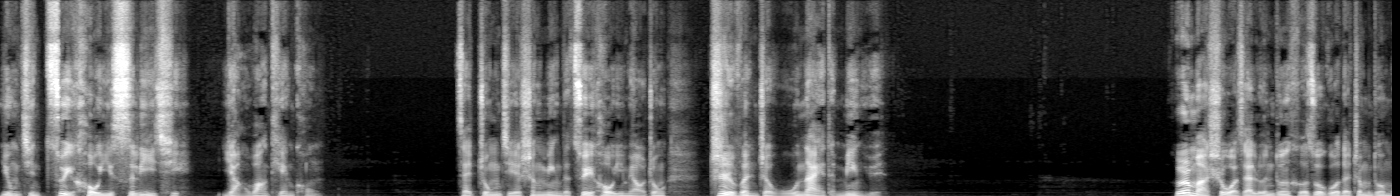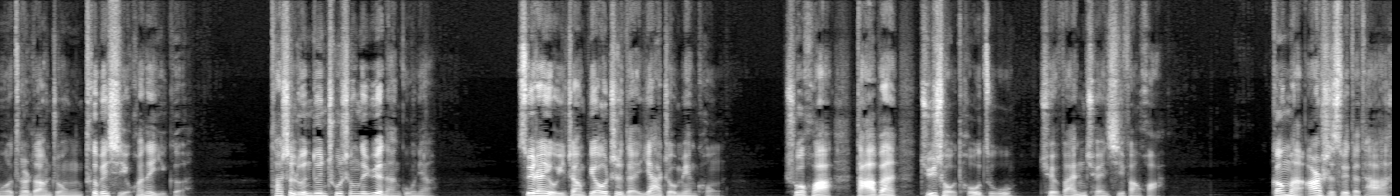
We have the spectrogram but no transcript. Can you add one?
用尽最后一丝力气仰望天空，在终结生命的最后一秒钟，质问这无奈的命运。厄玛是我在伦敦合作过的这么多模特当中特别喜欢的一个。她是伦敦出生的越南姑娘，虽然有一张标志的亚洲面孔，说话、打扮、举手投足却完全西方化。刚满二十岁的她，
